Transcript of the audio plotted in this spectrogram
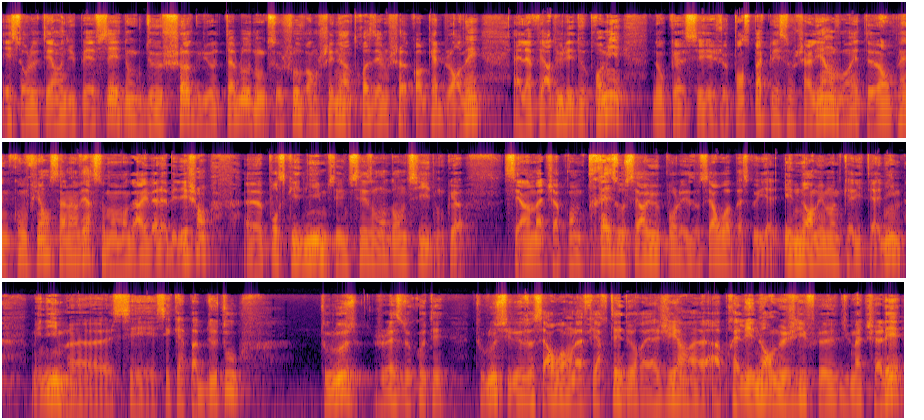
et sur le terrain du PFC. Donc deux chocs du haut de tableau. Donc Sochaux va enchaîner un troisième choc en quatre journées. Elle a perdu les deux premiers. Donc c'est, je pense pas que les Sochaliens vont être en pleine confiance. À l'inverse, au moment d'arriver à la Baie des Champs. pour ce qui est de Nîmes, c'est une saison en dents de scie. Donc c'est un match à prendre très au sérieux pour les Auxerrois parce qu'il y a énormément de qualité à Nîmes. Mais Nîmes, euh, c'est capable de tout. Toulouse, je laisse de côté. Toulouse, si les Auxerrois ont la fierté de réagir euh, après l'énorme gifle du match aller,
